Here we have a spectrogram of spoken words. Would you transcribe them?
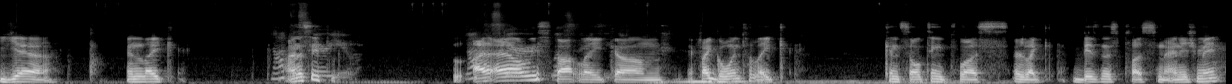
yeah, and like Not honestly, you. I, I always thought like um if I go into like consulting plus or like business plus management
